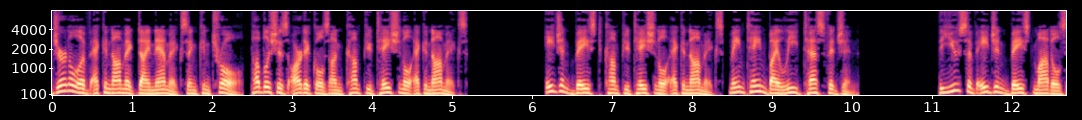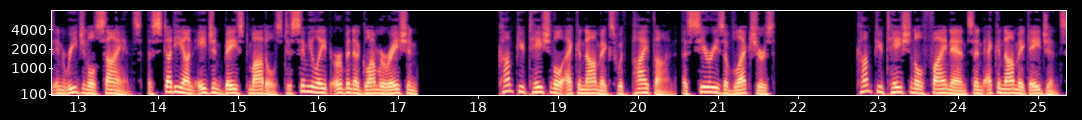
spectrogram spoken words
Journal of Economic Dynamics and Control, publishes articles on computational economics Agent-based computational economics, maintained by Leigh Tesfatsion The use of agent-based models in regional science, a study on agent-based models to simulate urban agglomeration Computational Economics with Python, a series of lectures Computational Finance and Economic Agents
